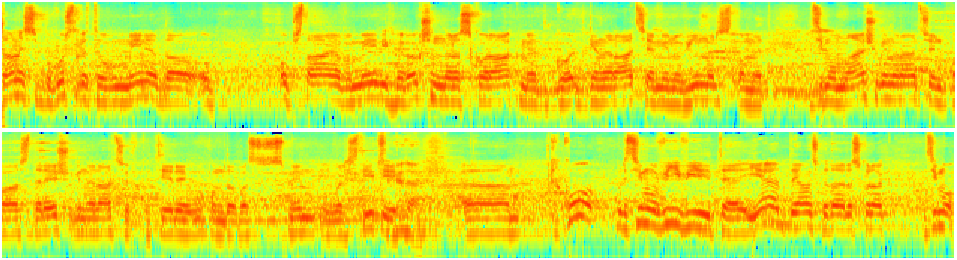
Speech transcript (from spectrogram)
Danes se pogosto omenja, da obstaja v medijih nekakšen razkorak med generacijami novinarstva, med recimo mlajšo generacijo in pa starejšo generacijo, v katere upam, da vas smem uvrstiti. Uh, kako recimo vi vidite, je dejansko ta razkorak, recimo,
